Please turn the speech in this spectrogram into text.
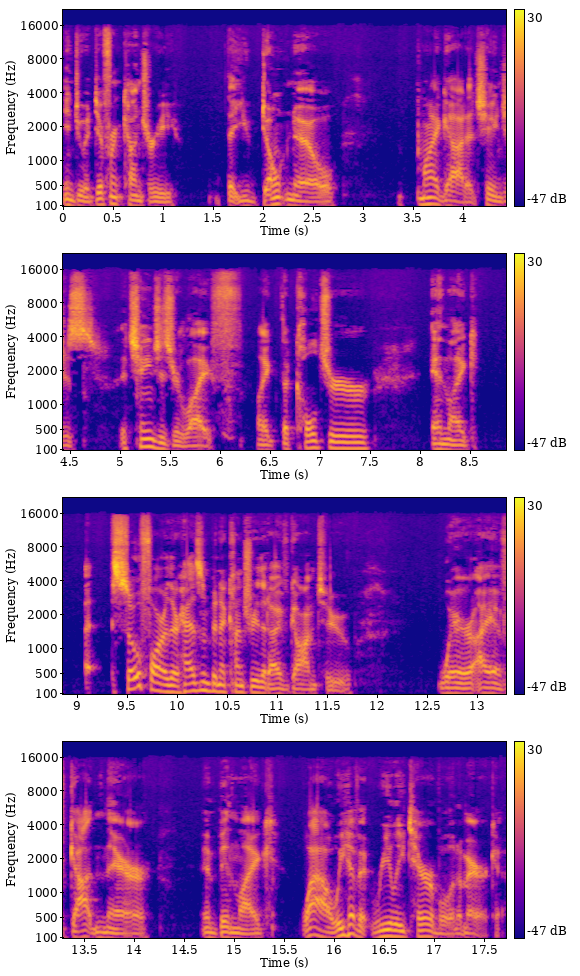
into a different country that you don't know, my God, it changes it changes your life. Like the culture and like so far there hasn't been a country that I've gone to where I have gotten there and been like, wow, we have it really terrible in America.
